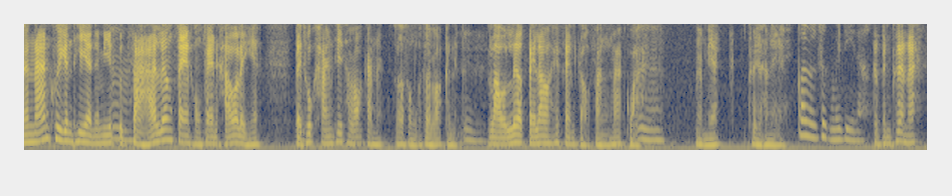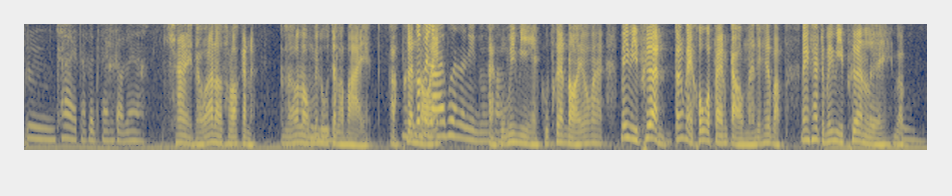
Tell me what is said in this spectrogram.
นานๆคุยกันทีอะจะมีอืมปรึกษาเรื่องแฟนของแฟนเขาอะไรเงี้ยแต่ทุกครั้งที่ทะเลาะกันน่ะเราสองคนทะเลาะกันเนี่ยอืมเราเลือกไปเล่าให้แฟนเก่าฟังมากกว่าอืมแบบเนี้ยเธอจะทำยังไง ก็รู้สึกไม่ดีนะแต่เป็นเพื่อนนะ อืมใช่แต่เป็นแฟนเก่าด้วยนะใช่แต่ว่าเราทะเลาะกันอะ แล้วเราไม่รู้จะระบายอะอะเพื่อนมึงก็น้ไปอยเล่าให้เพื่อนสนิทมึงอะฟังกูไม่มีไงกูเพื่อนน้อยมากๆไม่มีเพื่อนตั้งแต่คบกับแฟนเก่ามานี่คือแบบแม่งแทบจะไม่มีเพื่อนเลยแบบอืม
